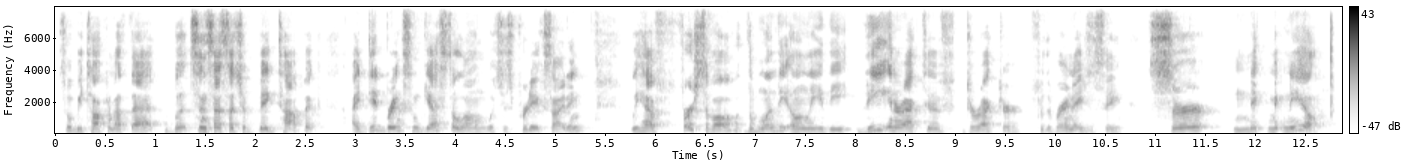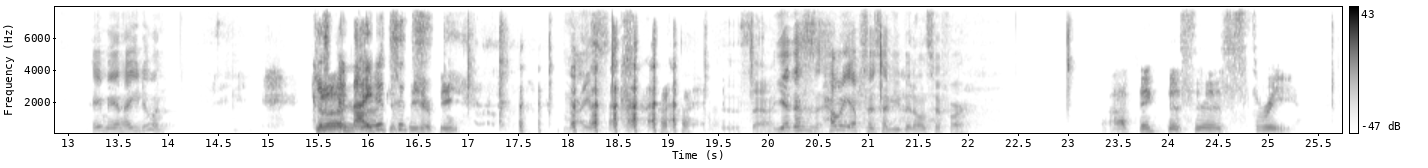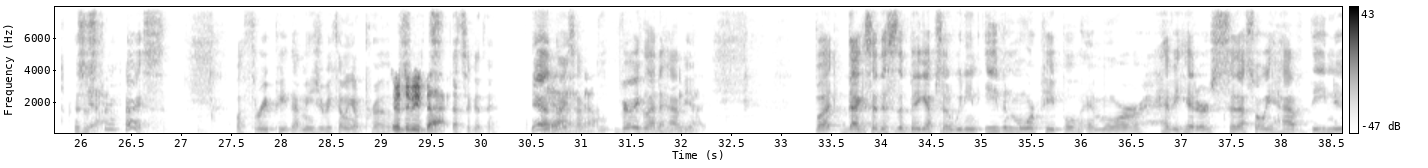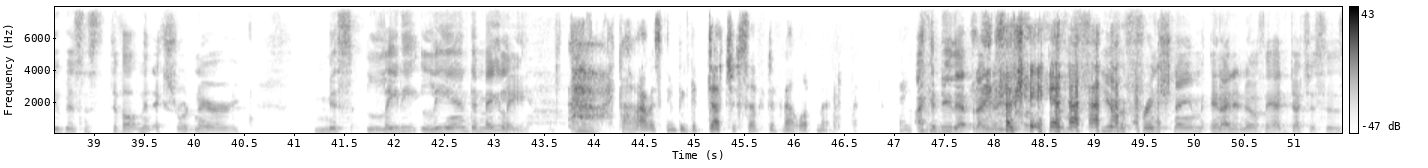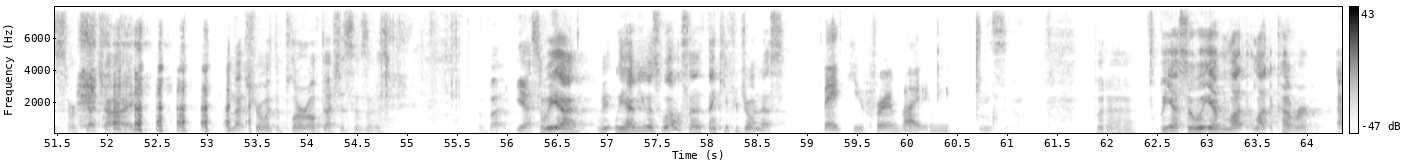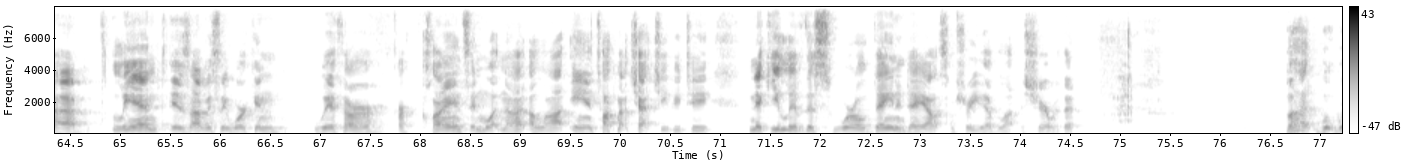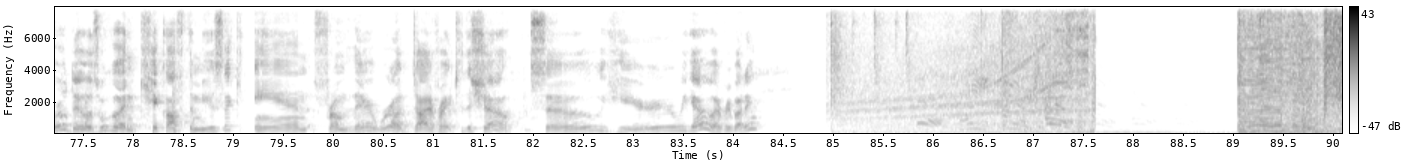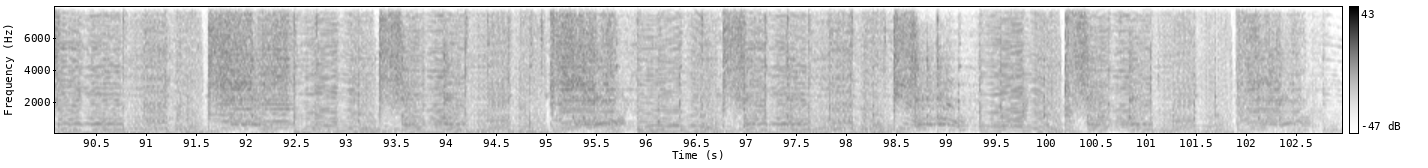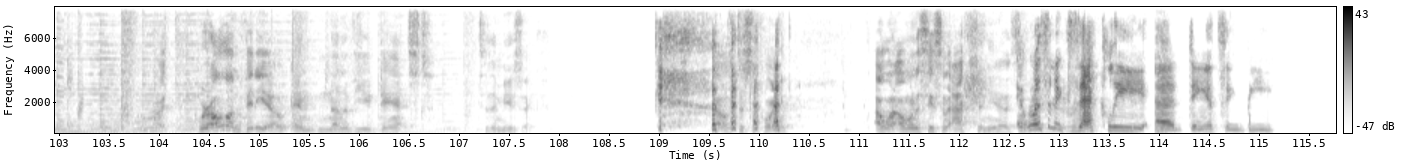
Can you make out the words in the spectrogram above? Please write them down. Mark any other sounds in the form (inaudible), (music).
So we'll be talking about that. But since that's such a big topic, I did bring some guests along, which is pretty exciting. We have, first of all, the one, the only, the the interactive director for the brand agency, Sir Nick McNeil. Hey man, how you doing? Good, He's been knighted good. since. Good to be here, Pete. nice. (laughs) (laughs) so yeah, this is how many episodes have you been on so far? I think this is three. This is yeah. three. Nice. Well, three Pete, that means you're becoming a pro. Good to be back. That's a good thing. Yeah, yeah nice. I'm very glad good to have to you. Back. But like I said, this is a big episode. We need even more people and more heavy hitters. So that's why we have the new business development extraordinary, Miss Lady Leanne DeMailey. Ah, I thought I was going to be the Duchess of Development, but thank you. I could do that, but I know you, okay. have, a, you, have, a, you have a (laughs) French name, and I didn't know if they had duchesses or Dutch eye. (laughs) I'm not sure what the plural of duchesses is but yeah, so we uh we, we have you as well. So thank you for joining us. Thank you for inviting me. So, but uh, but yeah, so we have a lot lot to cover. Uh, Leanne is obviously working with our our clients and whatnot a lot, and talking about Chat GPT. Nick, you live this world day in and day out, so I'm sure you have a lot to share with it. But what we'll do is we'll go ahead and kick off the music, and from there we're going to dive right to the show. So here we go, everybody. All on video, and none of you danced to the music. That was disappointing. I want, I want to see some action. You know, it wasn't exactly a dancing beat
